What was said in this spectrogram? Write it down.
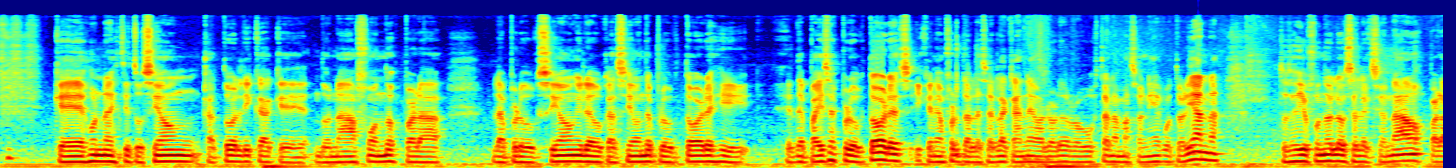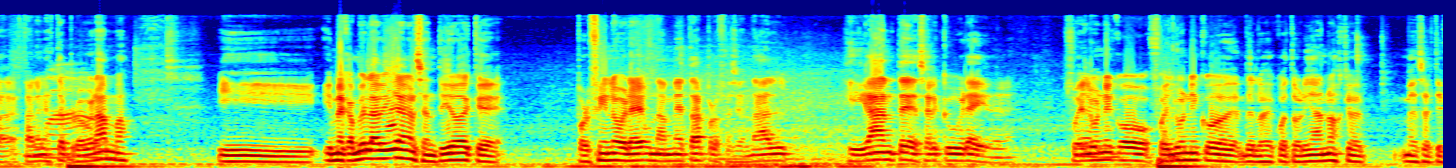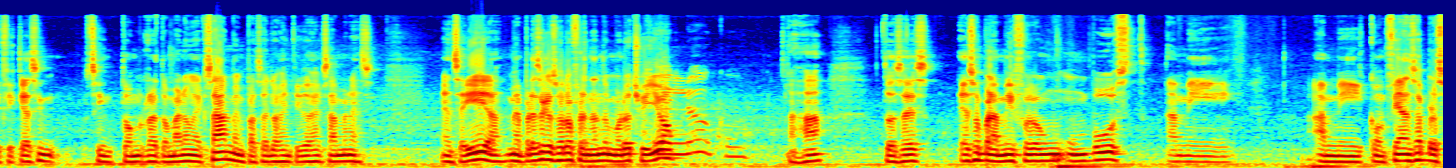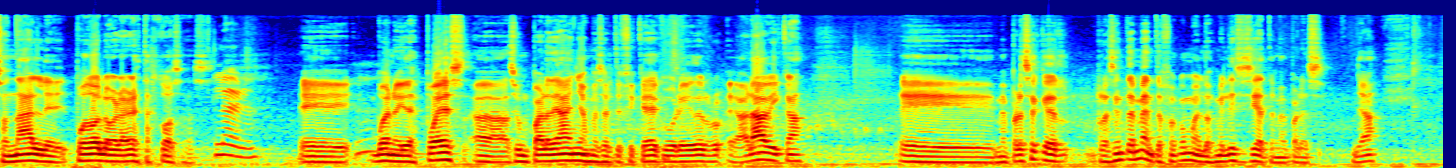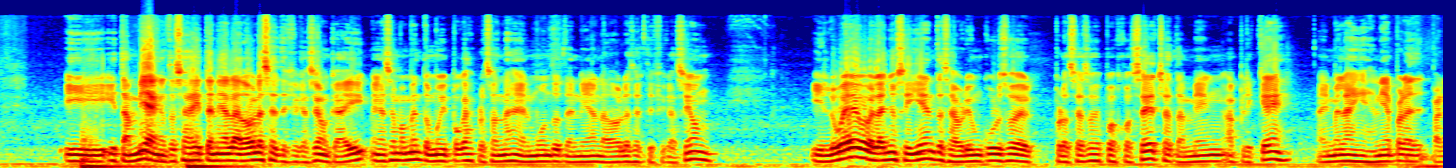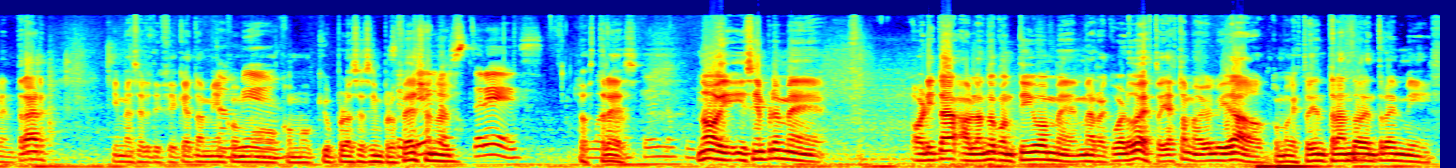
que es una institución católica que donaba fondos para la producción y la educación de productores y de países productores y querían fortalecer la cadena de valor de robusta en la Amazonía ecuatoriana. Entonces yo fui uno de los seleccionados para estar en este programa y, y me cambió la vida en el sentido de que por fin logré una meta profesional gigante de ser Q-Grader. Fue, el único, fue el único de, los ecuatorianos que me certifiqué sin, sin retomar un examen, pasé los 22 exámenes enseguida. Me parece que solo Fernando Morocho y yo. Qué loco. Ajá. Entonces, eso para mí fue un, boost a mi, a mi confianza personal de puedo lograr estas cosas. Claro. Eh, bueno, y después, hace un par de años, me certifiqué de Q-Grader arábica eh, me parece que recientemente, fue como el 2017, me parece, ¿ya? Y, también, entonces ahí tenía la doble certificación, que ahí en ese momento muy pocas personas en el mundo tenían la doble certificación. Y luego el año siguiente se abrió un curso de procesos de post cosecha, también apliqué, ahí me las ingenié para, para entrar. y me certifiqué también, También. como, como Q Processing Professional. Los tres. Los Wow, tres. qué. No, y, y siempre me. Ahorita hablando contigo me, me recuerdo esto, ya hasta me había olvidado. Como que estoy entrando dentro de mi,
